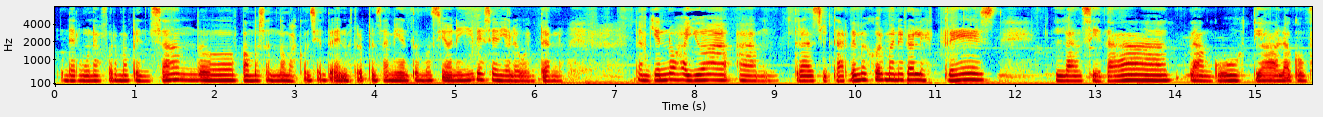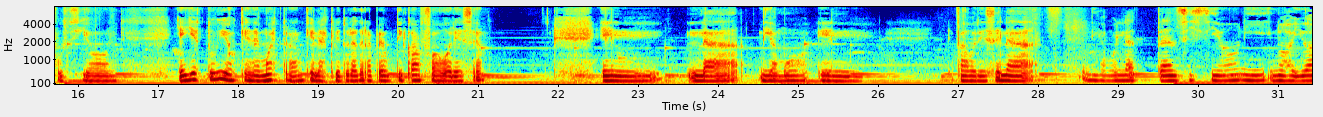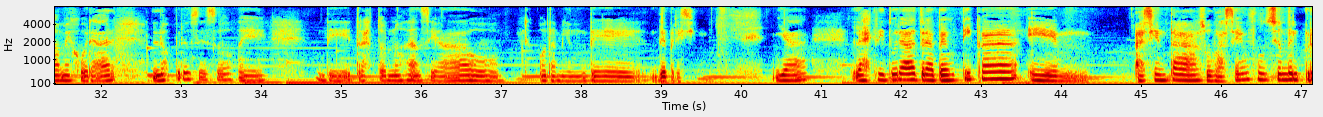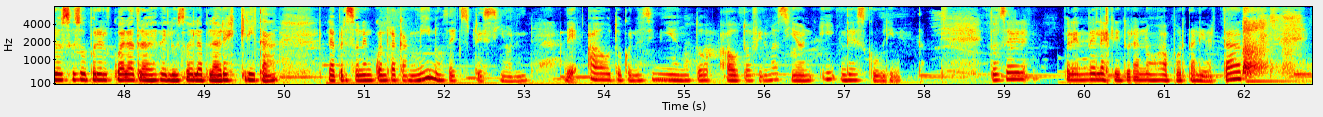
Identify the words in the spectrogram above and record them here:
de alguna forma pensando, vamos siendo más conscientes de nuestros pensamientos, emociones y de ese diálogo interno. También nos ayuda a, transitar de mejor manera el estrés, la ansiedad, la angustia, la confusión. Y hay estudios que demuestran que la escritura terapéutica favorece el, la, digamos, el, favorece la, digamos, la transición y nos ayuda a mejorar los procesos de, trastornos de ansiedad o, también de depresión. Ya la escritura terapéutica em, asienta su base en función del proceso por el cual a través del uso de la palabra escrita la persona encuentra caminos de expresión, de autoconocimiento, autoafirmación y descubrimiento. Entonces, por ende, la escritura nos aporta libertad,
